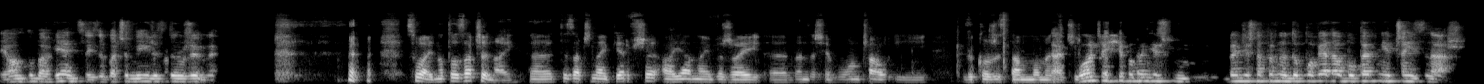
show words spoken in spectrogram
Ja mam chyba więcej, zobaczymy ile zdążymy. Słuchaj, no to zaczynaj. E, Ty zaczynaj pierwszy, a ja najwyżej e, będę się włączał i wykorzystam moment Tak, włączaj się, bo będziesz, będziesz na pewno dopowiadał, bo pewnie część znasz.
